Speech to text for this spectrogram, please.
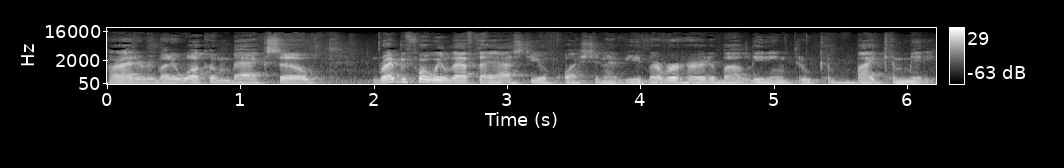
All right, everybody, welcome back. So, right before we left, I asked you a question: Have you ever heard about leading through by committee?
